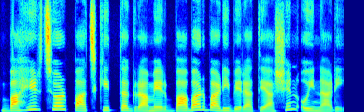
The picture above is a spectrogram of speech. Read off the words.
বাহেরচর পাঁচকিত্তা গ্রামের বাবার বাড়ি বেড়াতে আসেন ওই নারী।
